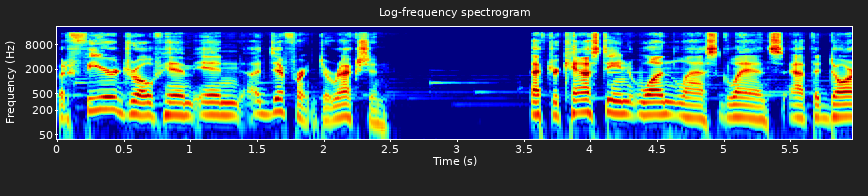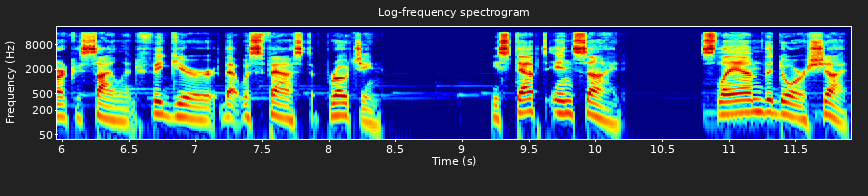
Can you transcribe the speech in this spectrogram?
but fear drove him in a different direction. After casting one last glance at the dark, silent figure that was fast approaching, he stepped inside, slammed the door shut,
